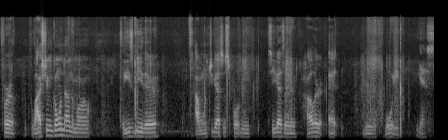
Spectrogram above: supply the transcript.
for live stream going down tomorrow. Please be there. I want you guys to support me. See you guys later. Holler at your boy. Yes.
